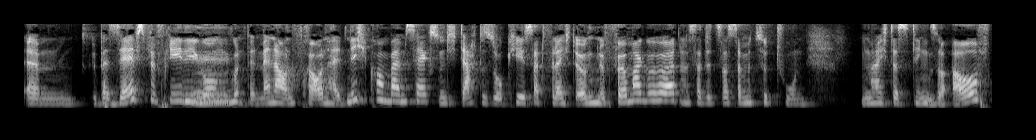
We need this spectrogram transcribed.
ähm, über Selbstbefriedigung Mhm. und wenn Männer und Frauen halt nicht kommen beim Sex und ich dachte so, okay, es hat vielleicht irgendeine Firma gehört und es hat jetzt was damit zu tun. Dann mache ich das Ding so auf,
